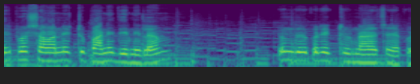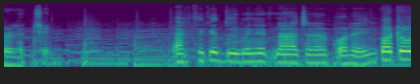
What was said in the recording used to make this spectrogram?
এরপর সামান্য একটু পানি দিয়ে নিলাম। সুন্দর করে একটু নাড়াচাড়া করে নিচ্ছি। এক থেকে দুই মিনিট নাড়াচাড়ার পরেই পটল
